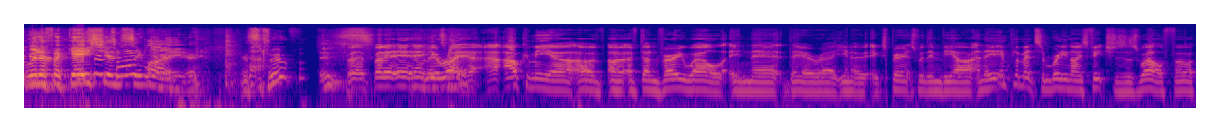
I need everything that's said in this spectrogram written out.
with a vacation simulator. it's true. But, but it, No, you're right. right. Owlchemy uh, have, have done very well in their their uh, you know experience within VR, and they implement some really nice features as well for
